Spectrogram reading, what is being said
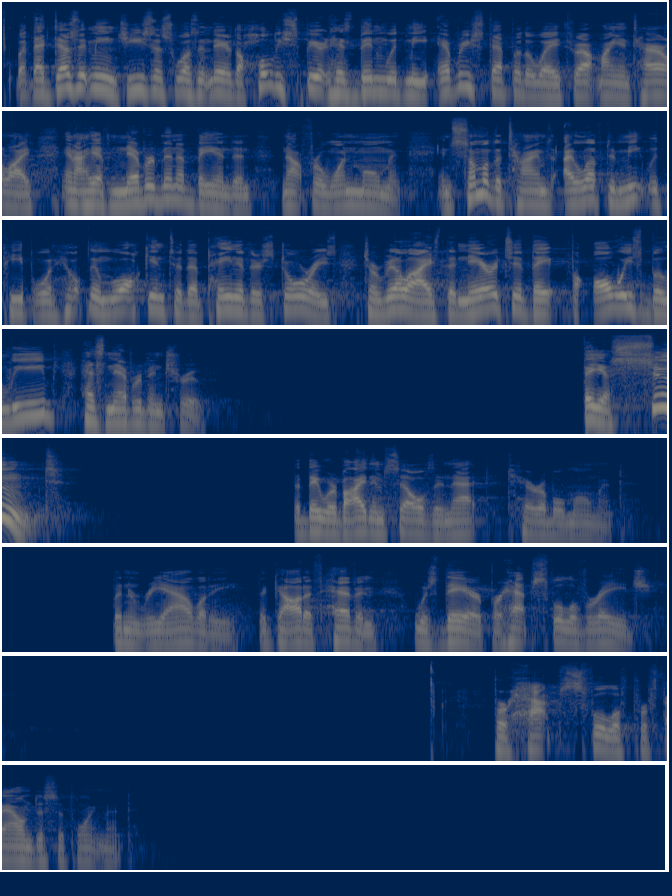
But that doesn't mean Jesus wasn't there. The Holy Spirit has been with me every step of the way throughout my entire life, and I have never been abandoned, not for one moment. And some of the times I love to meet with people and help them walk into the pain of their stories to realize the narrative they've always believed has never been true. They assumed that they were by themselves in that terrible moment. But in reality, the God of heaven was there, perhaps full of rage perhaps full of profound disappointment.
